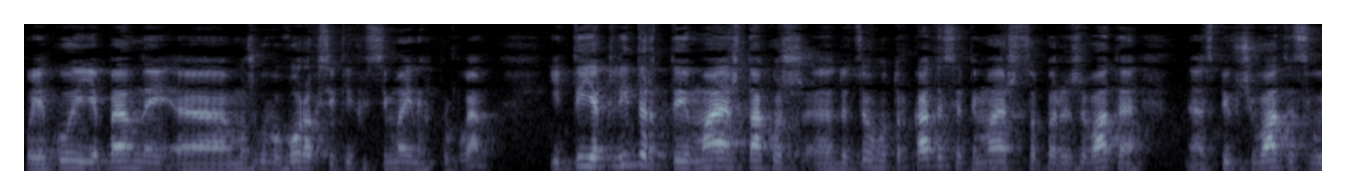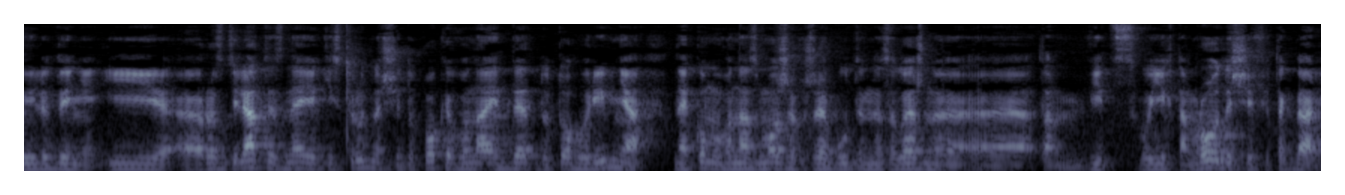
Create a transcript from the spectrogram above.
у якої є певний, е, можливо, ворог з якихось сімейних проблем. І ти, як лідер, ти маєш також е, до цього торкатися, ти маєш сопереживати, е, співчувати своїй людині і розділяти з нею якісь труднощі, допоки вона йде до того рівня, на якому вона зможе вже бути незалежною там від своїх там родичів і так далі.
